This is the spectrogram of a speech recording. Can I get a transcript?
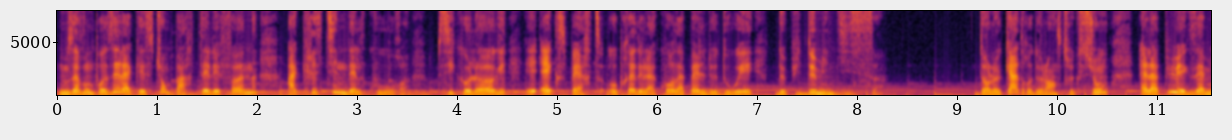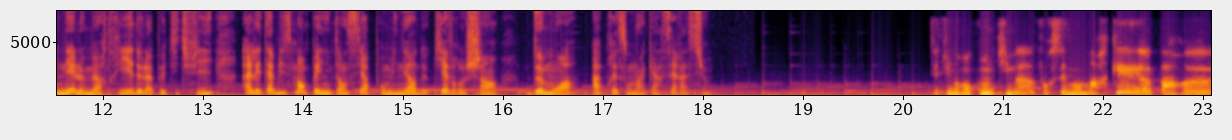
Nous avons posé la question par téléphone à Christine Delcourt, psychologue et experte auprès de la Cour d'appel de Douai depuis 2010. Dans le cadre de l'instruction, elle a pu examiner le meurtrier de la petite fille à l'établissement pénitentiaire pour mineurs de Kievrechin deux mois après son incarcération. C'est une rencontre qui m'a forcément marquée euh, par, euh,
